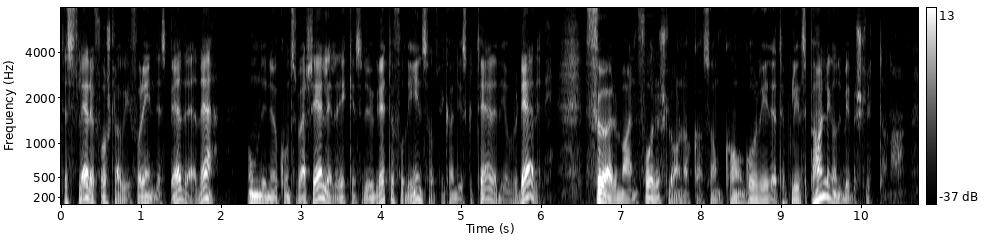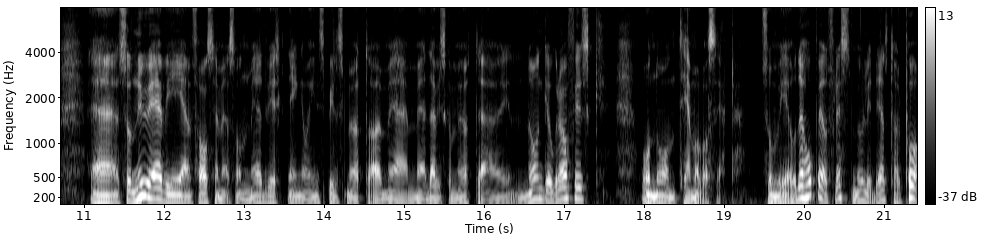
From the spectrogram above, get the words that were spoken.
dess flere forslag vi får inn, dess bedre er det. Om de er kontroversielle eller ikke, så det er jo greit å få de inn, så at vi kan diskutere de og vurdere de, før man foreslår noe som går videre til politisk behandling og det blir beslutta noe. Eh, så nå er vi i en fase med sånn medvirkning og innspillsmøter med, med der vi skal møte noen geografisk og noen temabaserte. Vi, og Det håper jeg at flest mulig deltar på.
